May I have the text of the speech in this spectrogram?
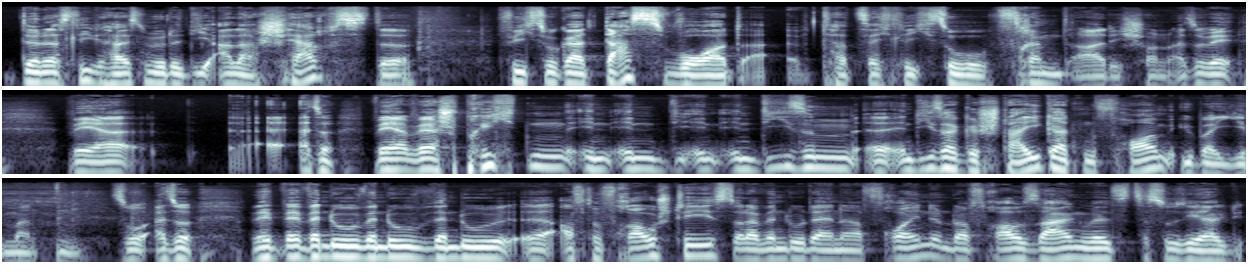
denn das Lied heißen würde, die Allerschärfste, finde ich sogar das Wort äh, tatsächlich so fremdartig schon. Also wer, wer also wer, wer spricht denn in, in, in, in, diesem, äh, in dieser gesteigerten Form über jemanden? So, also wenn, du, wenn du, wenn du auf eine Frau stehst oder wenn du deiner Freundin oder Frau sagen willst, dass du sie halt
